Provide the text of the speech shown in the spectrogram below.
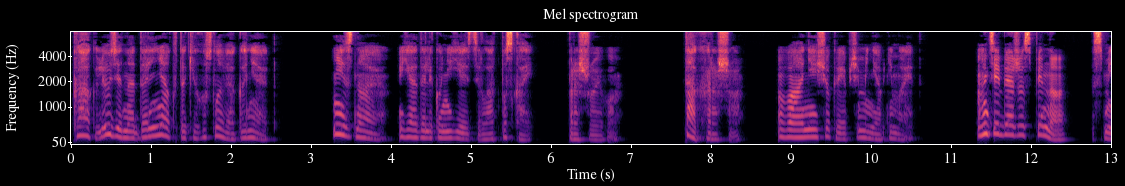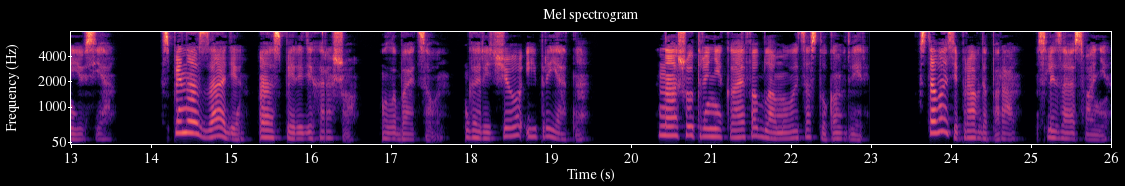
Как люди на дальняк в таких условиях гоняют?» «Не знаю, я далеко не ездила, отпускай». Прошу его. Так хорошо. Ваня еще крепче меня обнимает. «У тебя же спина», — смеюсь я. «Спина сзади, а спереди хорошо», — улыбается он. «Горячо и приятно». Наш утренний кайф обламывается стуком в дверь. Вставать и правда пора, слезая с Вани.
